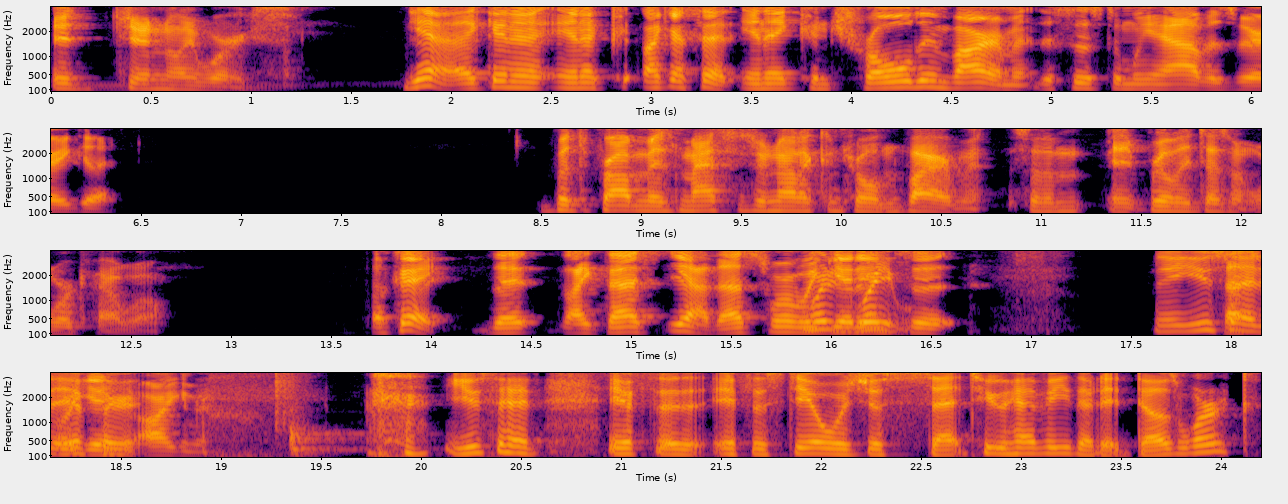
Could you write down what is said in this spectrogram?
it generally works. Yeah, like in a in a like I said, in a controlled environment, the system we have is very good. But the problem is matches are not a controlled environment, so the, it really doesn't work that well. Okay, that like that's yeah, that's where we Wait, get wait, into You said if get into the argument. you said if the if the steel was just set too heavy that it does work.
